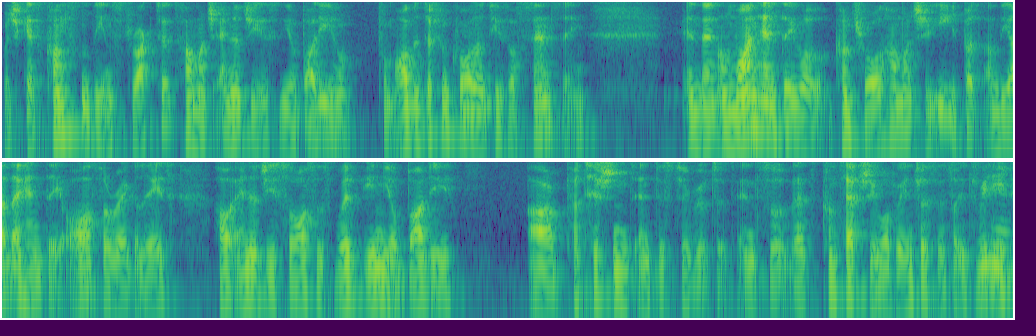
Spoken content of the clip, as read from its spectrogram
which gets constantly instructed how much energy is in your body, you know, from all the different mm-hmm. qualities mm-hmm. of sensing and then on one hand they will control how much you eat but on the other hand they also regulate how energy sources within your body are partitioned and distributed. And so that's conceptually what we're interested in. So it's really yeah.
